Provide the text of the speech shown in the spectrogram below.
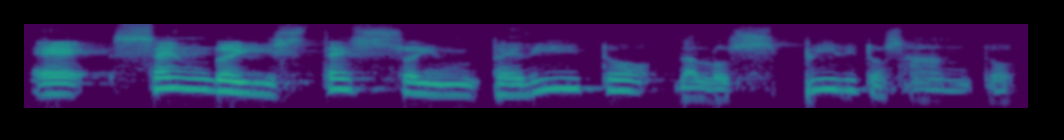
e essendo egli stesso impedito dallo Spirito Santo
